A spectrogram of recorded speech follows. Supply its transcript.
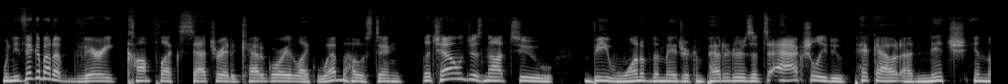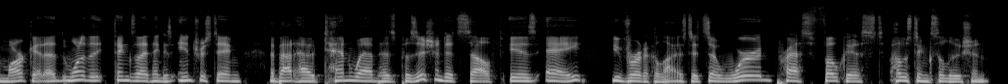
When you think about a very complex, saturated category like web hosting, the challenge is not to be one of the major competitors. It's actually to pick out a niche in the market. Uh, one of the things that I think is interesting about how 10web has positioned itself is A, you verticalized. It's a WordPress focused hosting solution.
